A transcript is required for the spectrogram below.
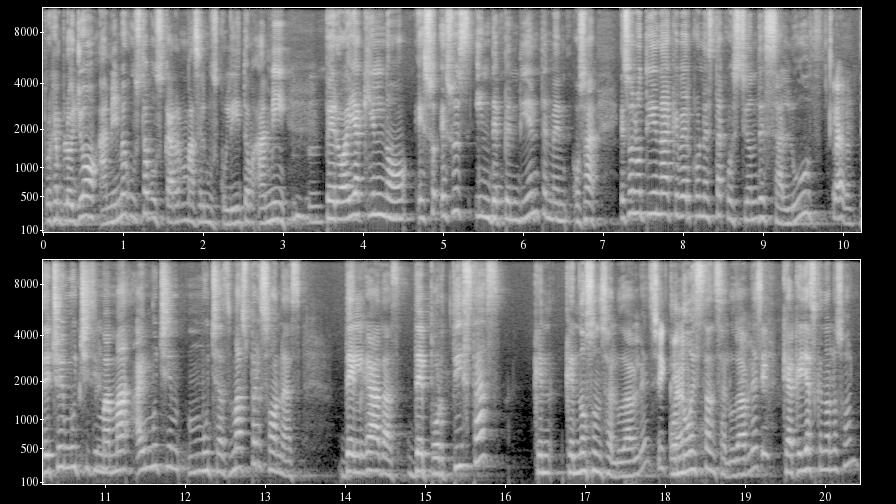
por ejemplo, yo, a mí me gusta buscar más el musculito, a mí, pero hay a quien no, eso, eso es independientemente o sea, eso no tiene nada que ver con esta cuestión de salud. Claro. De hecho, hay muchísima más, hay muchas más personas delgadas, deportistas, que, que, no son saludables o no están saludables que aquellas que no lo son.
